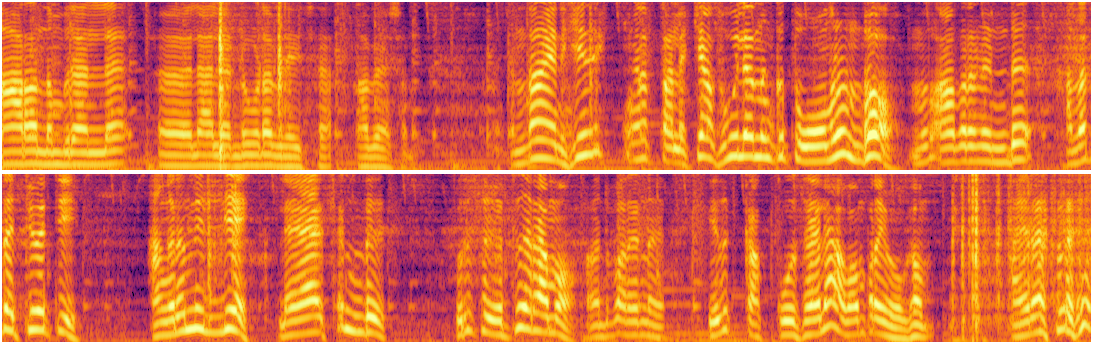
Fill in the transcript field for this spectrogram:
ആറാം തമ്പുരാനിലെ ലാലേന്റെ കൂടെ അഭിനയിച്ച ആ വേഷം. എന്താ എനിക്ക് ഇങ്ങനെ തലയ്ക്ക് അസുഖമില്ല നിങ്ങൾക്ക് തോന്നുന്നുണ്ടോ എന്ന് ആ പറയുന്നുണ്ട് അന്നാ തെറ്റ് പറ്റി അങ്ങനെയൊന്നും ഇല്ലേ? ലേശുണ്ട്. ഒരു സേർട്ട് തരാമോ? എന്നിട്ട് പറയുന്നത് ഇത് കക്കൂസേല അവൻ പ്രയോഗം. അതിനാണ്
